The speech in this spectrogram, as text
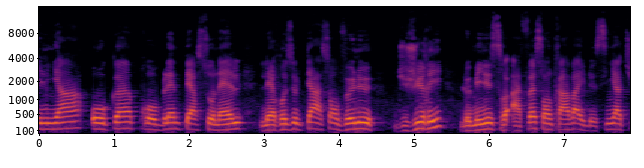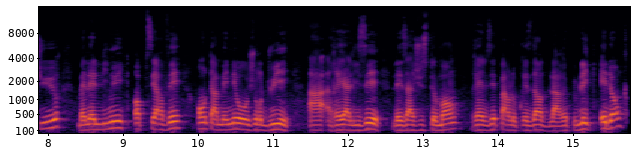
Il n'y a aucun problème personnel. Les résultats sont venus du jury. Le ministre a fait son travail de signature, mais les limites observées ont amené aujourd'hui à réaliser les ajustements réalisés par le président de la République. Et donc,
